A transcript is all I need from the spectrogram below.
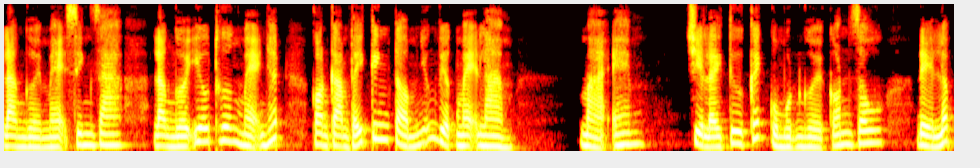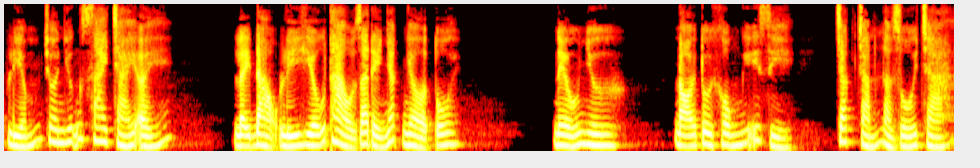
là người mẹ sinh ra, là người yêu thương mẹ nhất, còn cảm thấy kinh tởm những việc mẹ làm. Mà em chỉ lấy tư cách của một người con dâu để lấp liếm cho những sai trái ấy. Lấy đạo lý hiếu thảo ra để nhắc nhở tôi. Nếu như nói tôi không nghĩ gì, chắc chắn là dối trá.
